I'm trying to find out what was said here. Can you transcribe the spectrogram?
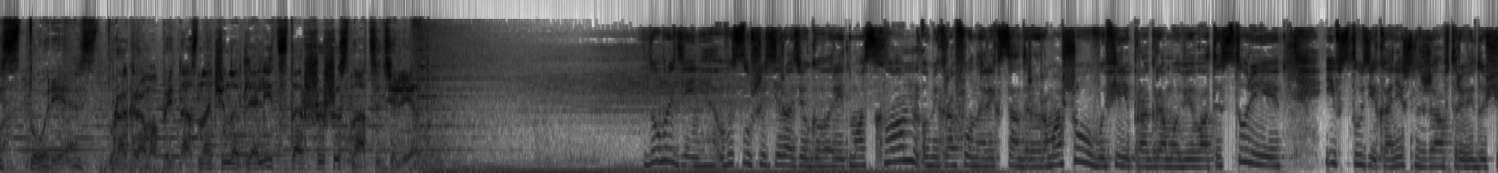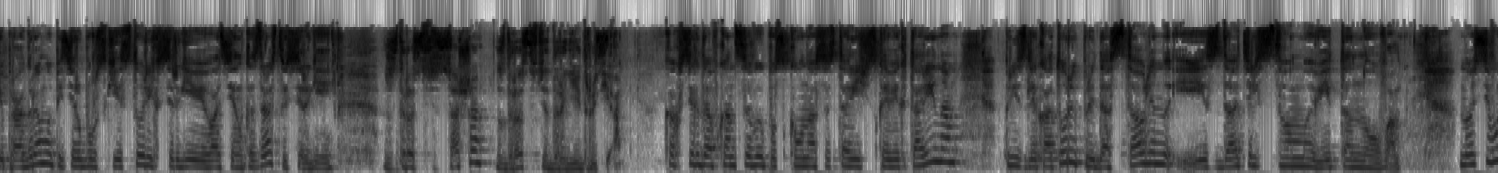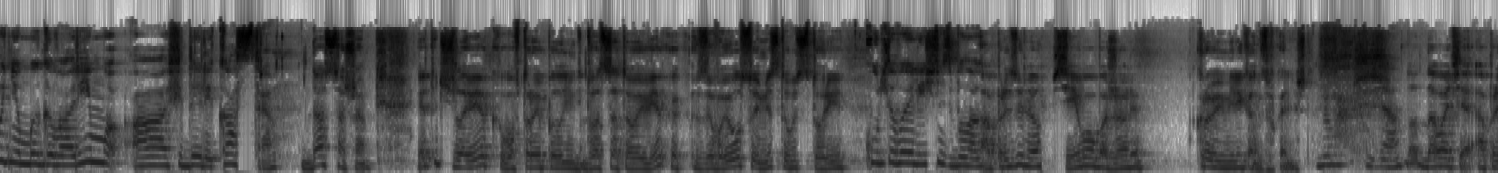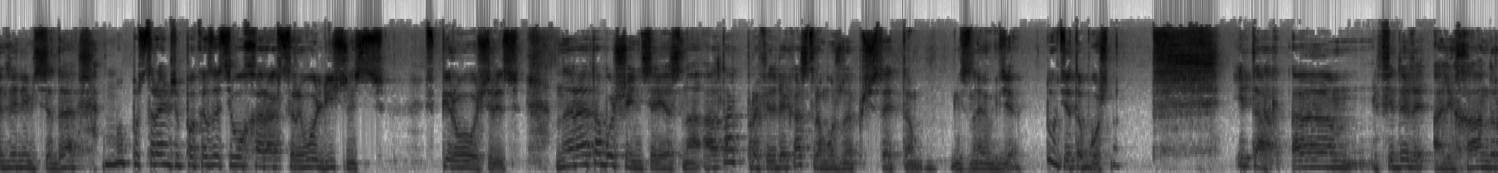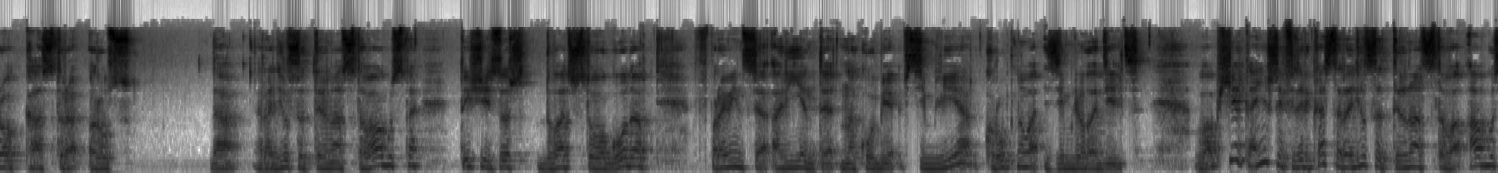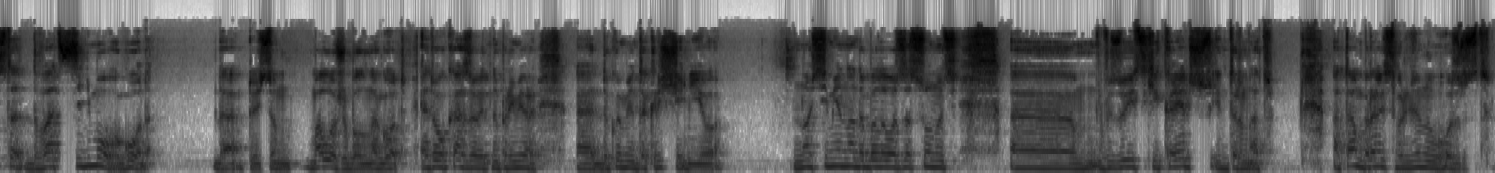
История». Программа предназначена для лиц старше 16 лет. Добрый день. Вы слушаете «Радио говорит Москва». У микрофона Александра Ромашова. В эфире программа «Виват Истории». И в студии, конечно же, автор и ведущей программы петербургский историк Сергей Виватенко. Здравствуй, Сергей. Здравствуйте, Саша. Здравствуйте, дорогие друзья. Как всегда, в конце выпуска у нас историческая викторина, приз для которой предоставлен издательством «Вита Нова». Но сегодня мы говорим о Фиделе Кастро. Да, Саша, этот человек во второй половине 20 века завоевал свое место в истории. Культовая личность была. Определенно. Все его обожали. Кроме американцев, конечно. Ну, да. Но давайте определимся, да. Мы постараемся показать его характер, его личность в первую очередь. Наверное, это больше интересно. А так про Фиделя Кастро можно почитать там, не знаю где. Ну, где-то можно. Итак, эм, Фидель Алехандро Кастро Рус. Да, родился 13 августа 1926 года в провинции Ориенте на Кубе в семье крупного землевладельца. Вообще, конечно, Фидель Кастро родился 13 августа 27 года. Да, то есть он моложе был на год. Это указывает, например, э, документ о крещении его. Но семье надо было его засунуть э, в изуитский колледж, интернат, а там брали с определенного возраста.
